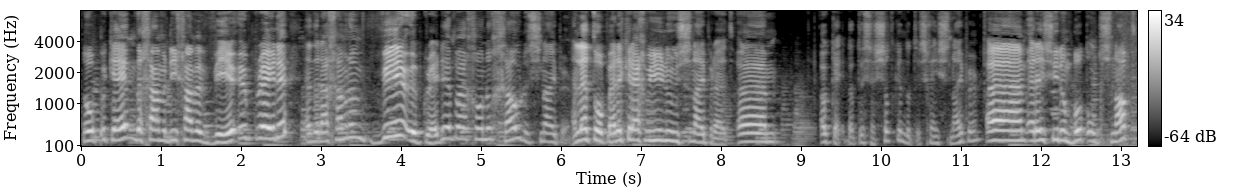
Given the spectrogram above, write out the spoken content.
Hoppakee. Dan gaan we die gaan we weer upgraden. En daarna gaan we hem weer upgraden. Dan hebben we gewoon een gouden sniper. En let op, hè. Dan krijgen we hier nu een sniper uit. Ehm... Oké, dat is een shotgun, dat is geen sniper. Ehm, er is hier een bot ontsnapt.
